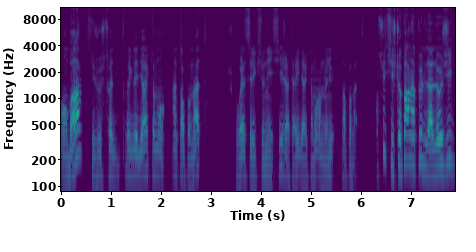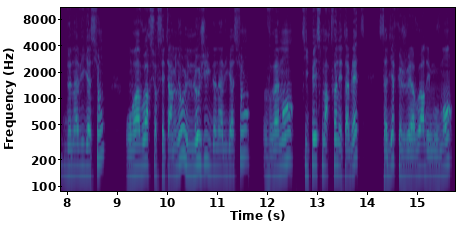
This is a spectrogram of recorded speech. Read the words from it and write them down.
en bas. Si je souhaite régler directement un tempomate, je pourrais le sélectionner ici, j'atterris directement dans le menu tempomate. Ensuite, si je te parle un peu de la logique de navigation, on va avoir sur ces terminaux une logique de navigation vraiment typée smartphone et tablette, c'est-à-dire que je vais avoir des mouvements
